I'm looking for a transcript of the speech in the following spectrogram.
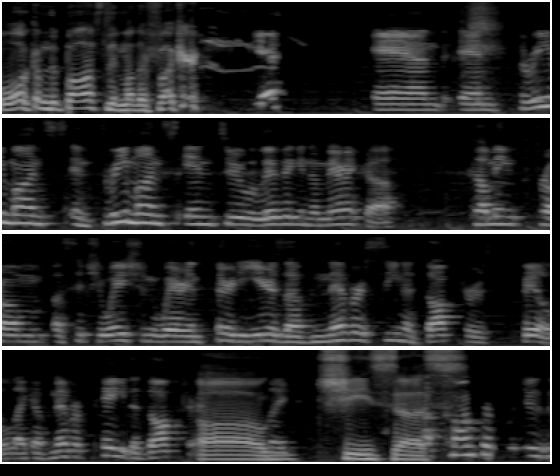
welcome to Boston, motherfucker. Yes. And and three months and three months into living in America, coming from a situation where in 30 years I've never seen a doctor's bill, like I've never paid a doctor. Oh Like- a Jesus! concept which is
